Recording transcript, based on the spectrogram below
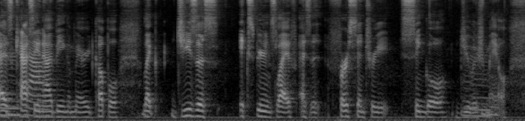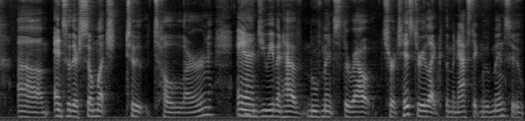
As Cassie and. I being a married couple, like Jesus experienced life as a first century single Jewish male. Um, and so there's so much to to learn, and you even have movements throughout church history, like the monastic movements, who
